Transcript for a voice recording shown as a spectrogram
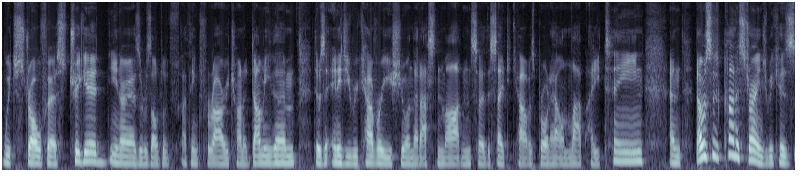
which Stroll first triggered, you know, as a result of, I think, Ferrari trying to dummy them. There was an energy recovery issue on that Aston Martin, so the safety car was brought out on lap 18. And that was kind of strange because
